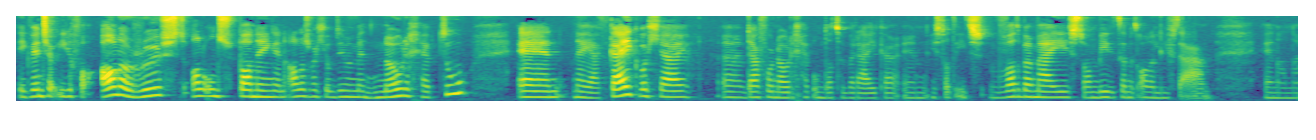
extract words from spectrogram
Ik wens jou in ieder geval alle rust, alle ontspanning en alles wat je op dit moment nodig hebt toe. En nou ja, kijk wat jij uh, daarvoor nodig hebt om dat te bereiken. En is dat iets wat bij mij is, dan bied ik dat met alle liefde aan. En dan uh,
